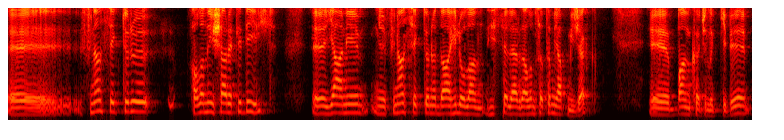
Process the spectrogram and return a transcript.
E, finans sektörü alanı işaretli değil. E, yani e, finans sektörüne dahil olan hisselerde alım satım yapmayacak. E, bankacılık gibi,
